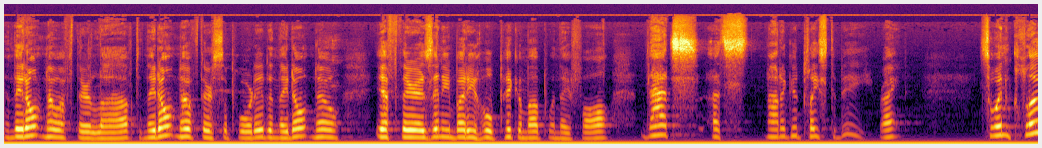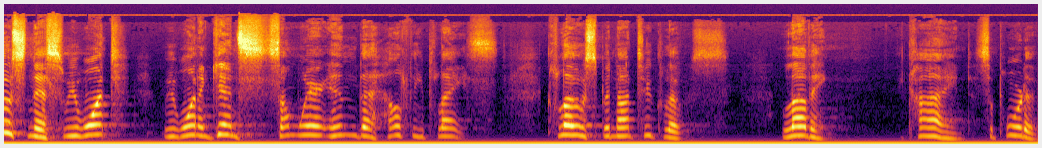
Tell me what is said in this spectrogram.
and they don't know if they're loved, and they don't know if they're supported, and they don't know if there is anybody who'll pick them up when they fall, that's, that's not a good place to be, right? So in closeness, we want we want again somewhere in the healthy place. Close but not too close. Loving, kind, supportive.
